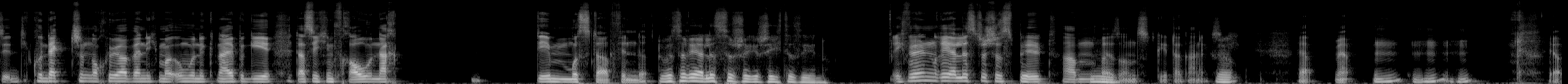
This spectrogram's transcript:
die die Connection noch höher, wenn ich mal irgendwo in eine Kneipe gehe, dass ich eine Frau nach dem Muster finde. Du wirst eine realistische Geschichte sehen. Ich will ein realistisches Bild haben, Mhm. weil sonst geht da gar nichts. Ja. Ja, ja. Mhm, mhm, mhm. Ja.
